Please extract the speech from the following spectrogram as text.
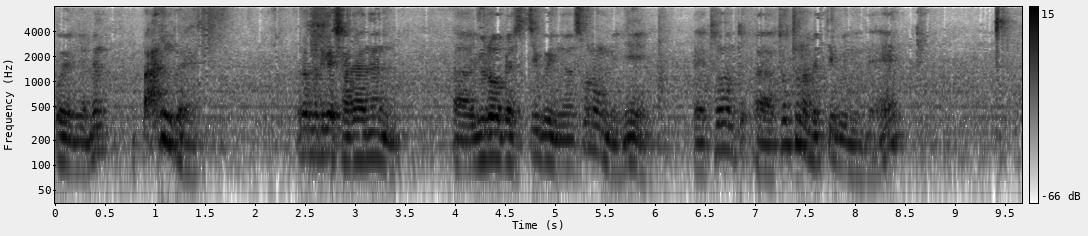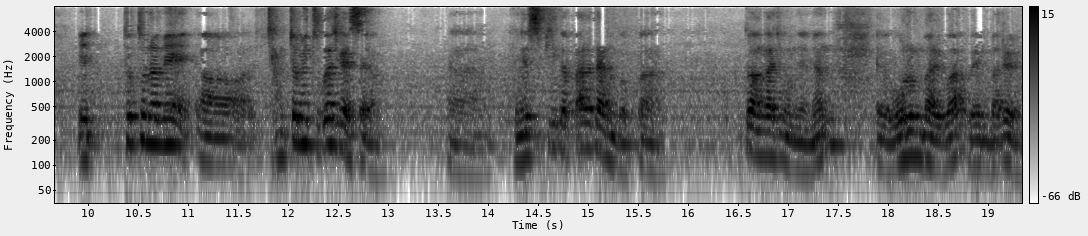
뭐였냐면 빠른 거예요. 여러분 우리가 잘 아는 어, 유럽에서 뛰고 있는 손흥민이 네, 어, 토트넘에 뛰고 있는데 이 토트넘의 어, 장점이 두 가지가 있어요. 어, 굉장히 스피드가 빠르다는 것과 또 한 가지 뭐냐면 예, 오른발과 왼발을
